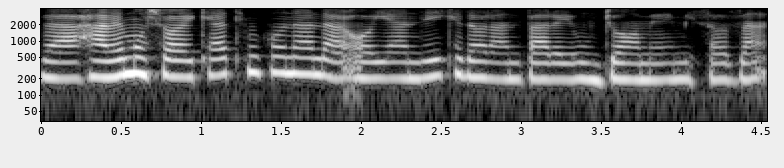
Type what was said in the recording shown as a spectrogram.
و همه مشارکت می‌کنن در آیندهی که دارن برای اون جامعه می‌سازن.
